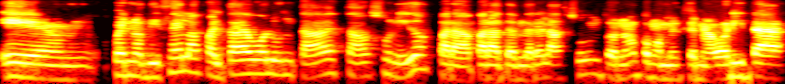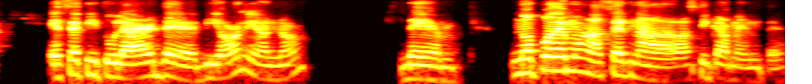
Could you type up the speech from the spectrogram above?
pues nos dice la falta de voluntad de Estados Unidos para, para atender el asunto, ¿no? Como mencionaba ahorita ese titular de The Onion, ¿no? De no podemos hacer nada, básicamente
